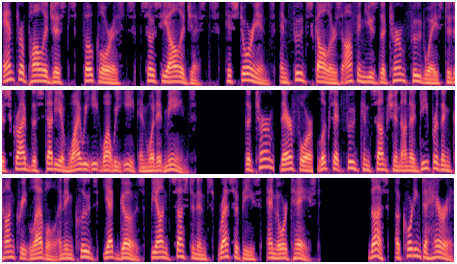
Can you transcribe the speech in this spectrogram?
Anthropologists, folklorists, sociologists, historians, and food scholars often use the term foodways to describe the study of why we eat what we eat and what it means. The term, therefore, looks at food consumption on a deeper than concrete level and includes, yet goes, beyond sustenance, recipes, and or taste. Thus, according to Harris,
